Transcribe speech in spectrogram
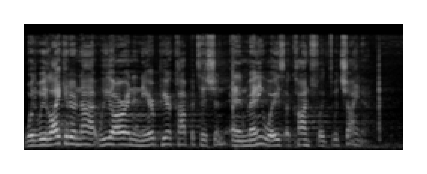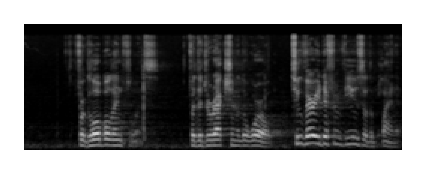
Whether we like it or not, we are in a near peer competition and, in many ways, a conflict with China for global influence, for the direction of the world. Two very different views of the planet.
